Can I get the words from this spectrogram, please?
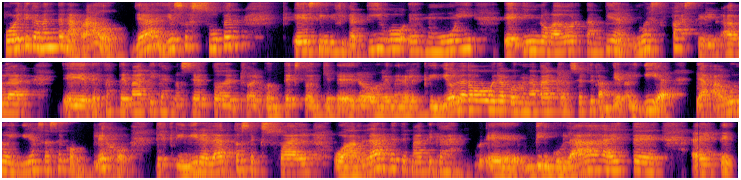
poéticamente narrado, ¿ya? Y eso es súper eh, significativo, es muy eh, innovador también. No es fácil hablar eh, de estas temáticas, ¿no es cierto?, dentro del contexto en que Pedro Lemebel escribió la obra, por una parte, ¿no es cierto?, y también hoy día. Ya aún hoy día se hace complejo describir el acto sexual o hablar de temáticas eh, vinculadas a este, a este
